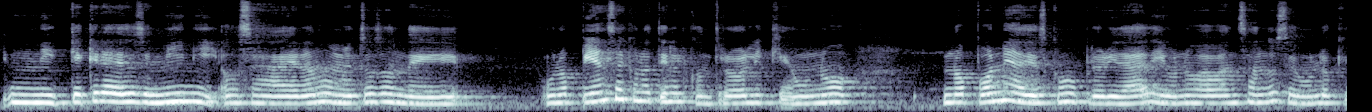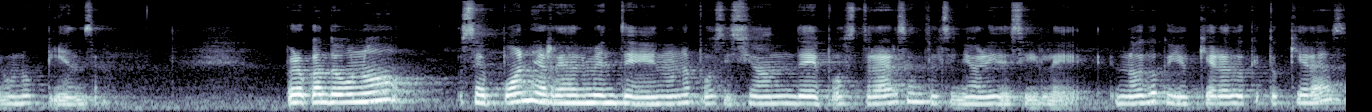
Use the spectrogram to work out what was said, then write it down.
ni qué quería desde mí, ni, o sea, eran momentos donde uno piensa que uno tiene el control y que uno no pone a Dios como prioridad y uno va avanzando según lo que uno piensa. Pero cuando uno se pone realmente en una posición de postrarse ante el Señor y decirle, no es lo que yo quiero, es lo que tú quieras,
